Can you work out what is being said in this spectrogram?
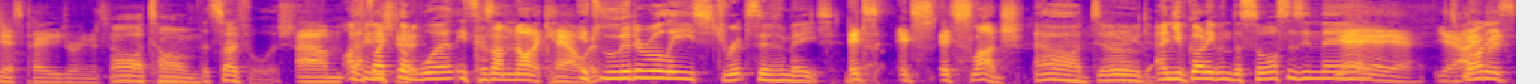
HSP during this film. Oh, Tom. That's so foolish. Um, I That's like finished the it worst. It's because I'm not a coward. it's literally strips of meat. It's it's it's sludge. Oh, dude. And you've got even the sauces in there. Yeah, yeah, yeah, yeah. I grotty. was-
